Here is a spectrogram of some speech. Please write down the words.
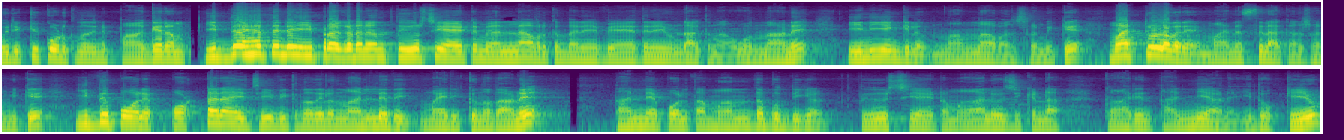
ഒരുക്കി കൊടുക്കുന്നതിന് പകരം ഇദ്ദേഹത്തിന്റെ ഈ പ്രകടനം തീർച്ചയായിട്ടും എല്ലാവർക്കും തന്നെ വേദനയുണ്ടാക്കുന്ന ഒന്നാണ്. ഇനിയെങ്കിലും നന്നാവാൻ ശ്രമിക്ക്. മറ്റുള്ളവരെ മനസ്സിലാക്കാൻ ശ്രമിക്ക്. ഇതുപോലെ പൊട്ടനായി ജീവിക്കുന്നതിലും നല്ലത് മരിക്കുന്നതാണ്. തന്നെ പോലത്തെ മന്ദബുദ്ധികൾ തീർച്ചയായിട്ടും ആലോചിക്കേണ്ട കാര്യം തന്നെയാണ്. ഇതൊക്കെയും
